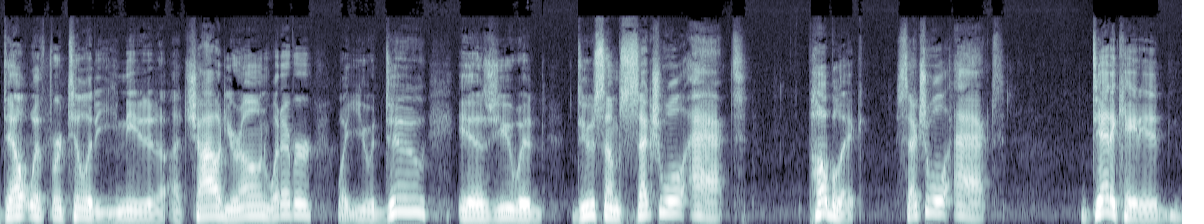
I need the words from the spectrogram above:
dealt with fertility, you needed a, a child your own, whatever. What you would do is you would do some sexual act, public sexual act, dedicated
